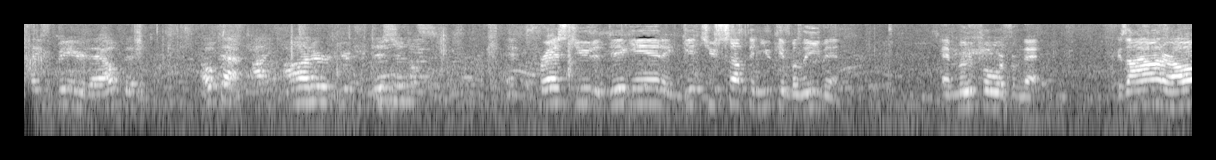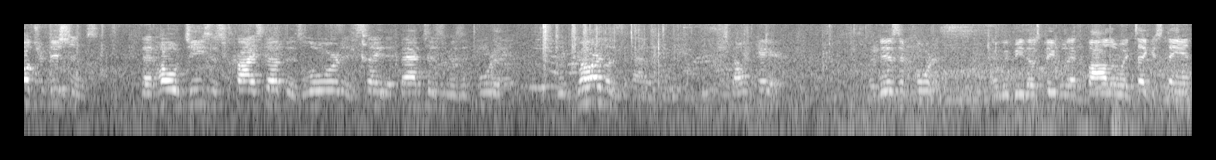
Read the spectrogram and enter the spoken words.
Thanks for being here today. I hope that, I hope that I honored your traditions and pressed you to dig in and get you something you can believe in and move forward from that. Because I honor all traditions that hold Jesus Christ up as Lord and say that baptism is important, regardless of how they do it. Don't care. But it is important that we be those people that follow and take a stand.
